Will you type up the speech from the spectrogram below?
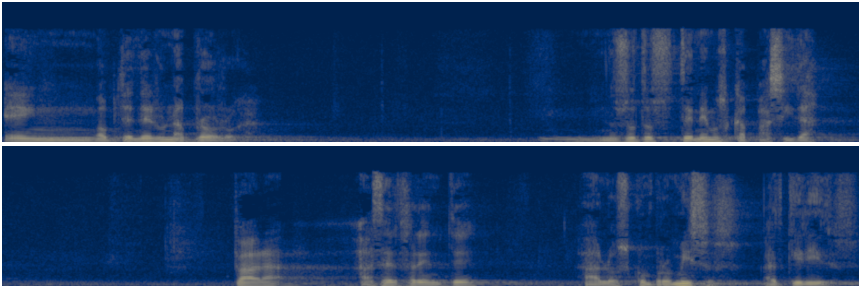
en obtener una prórroga. Nosotros tenemos capacidad para hacer frente a los compromisos adquiridos,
